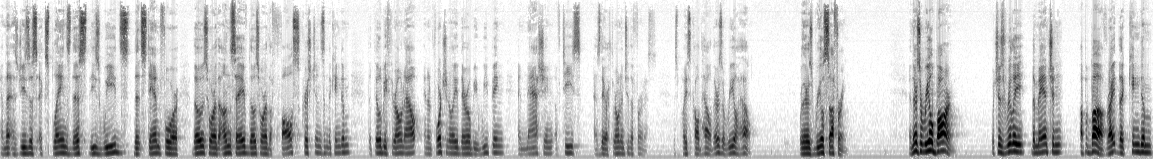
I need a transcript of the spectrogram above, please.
And that as Jesus explains this, these weeds that stand for those who are the unsaved, those who are the false Christians in the kingdom, that they'll be thrown out, and unfortunately, there will be weeping and gnashing of teeth as they are thrown into the furnace, this place called hell. There's a real hell where there's real suffering. And there's a real barn, which is really the mansion up above, right? The kingdom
